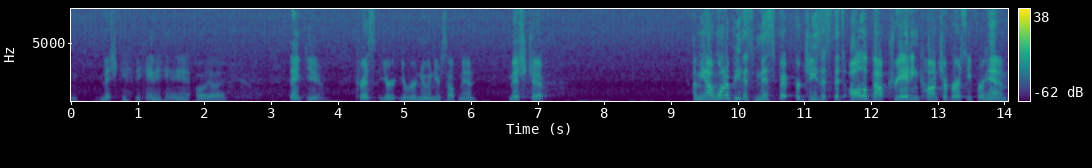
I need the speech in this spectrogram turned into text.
mischief. yeah. Thank you. Chris, you're, you're renewing yourself, man. Mischief. I mean, I want to be this misfit for Jesus that's all about creating controversy for him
